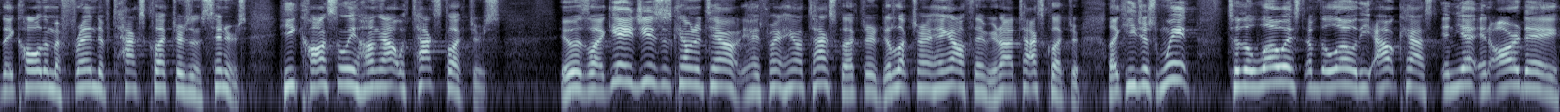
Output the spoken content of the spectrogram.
they called him a friend of tax collectors and sinners. He constantly hung out with tax collectors. It was like, hey, Jesus is coming to town. Yeah, he's trying to hang out with tax collector. Good luck trying to hang out with him. You're not a tax collector. Like he just went to the lowest of the low, the outcast. And yet in our day,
